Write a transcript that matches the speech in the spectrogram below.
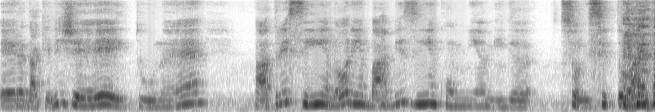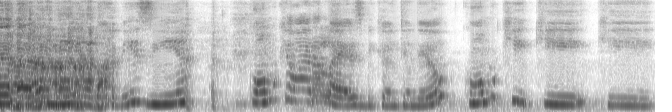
era daquele jeito, né? Patricinha, Lourinha, Barbizinha, como minha amiga solicitou a minha Barbiezinha como que eu era lésbica, entendeu? Como que, que, que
